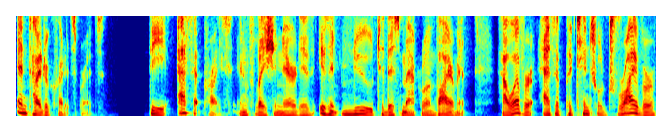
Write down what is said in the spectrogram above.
and tighter credit spreads. The asset price inflation narrative isn't new to this macro environment. However, as a potential driver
